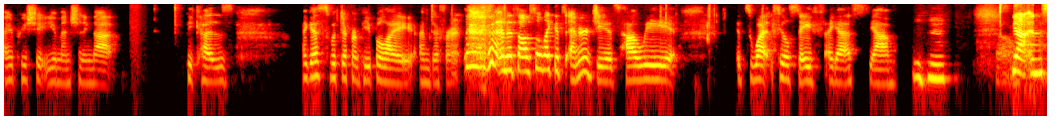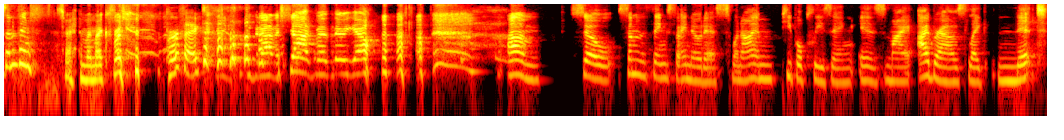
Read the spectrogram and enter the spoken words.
i appreciate you mentioning that because i guess with different people i i'm different and it's also like it's energy it's how we it's what feels safe i guess yeah mm-hmm. So. yeah and something sorry my microphone here perfect I have a shot but there we go um so, some of the things that I notice when I'm people pleasing is my eyebrows like knit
